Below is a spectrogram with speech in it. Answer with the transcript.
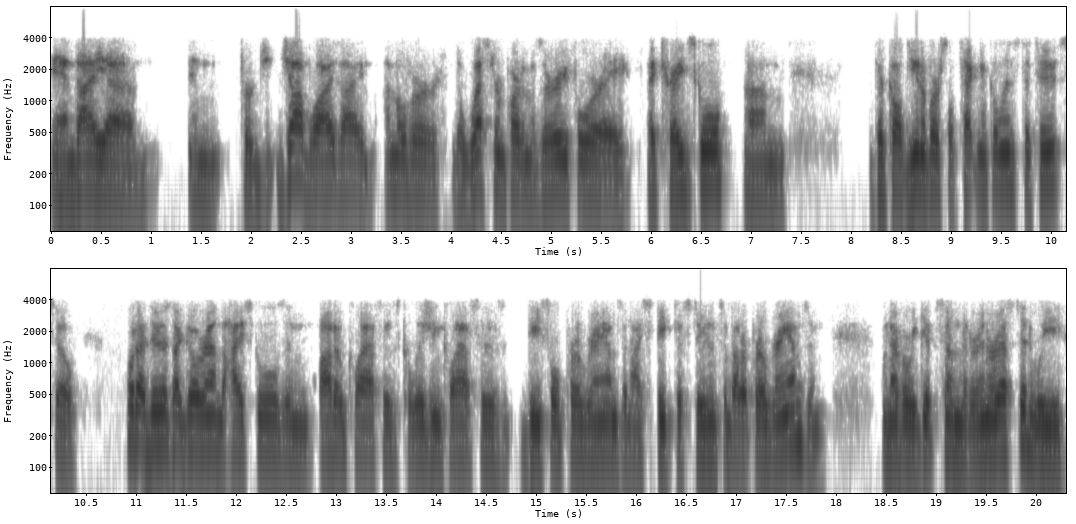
and I uh, and for j- job wise, I I'm over the western part of Missouri for a a trade school. Um, they're called Universal Technical Institute. So what I do is I go around the high schools and auto classes, collision classes, diesel programs, and I speak to students about our programs. And whenever we get some that are interested, we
